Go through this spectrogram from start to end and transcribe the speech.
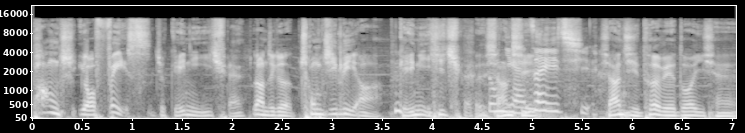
punch your face，就给你一拳，让这个冲击。”力啊，给你一拳，都粘在一起，想起特别多以前，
